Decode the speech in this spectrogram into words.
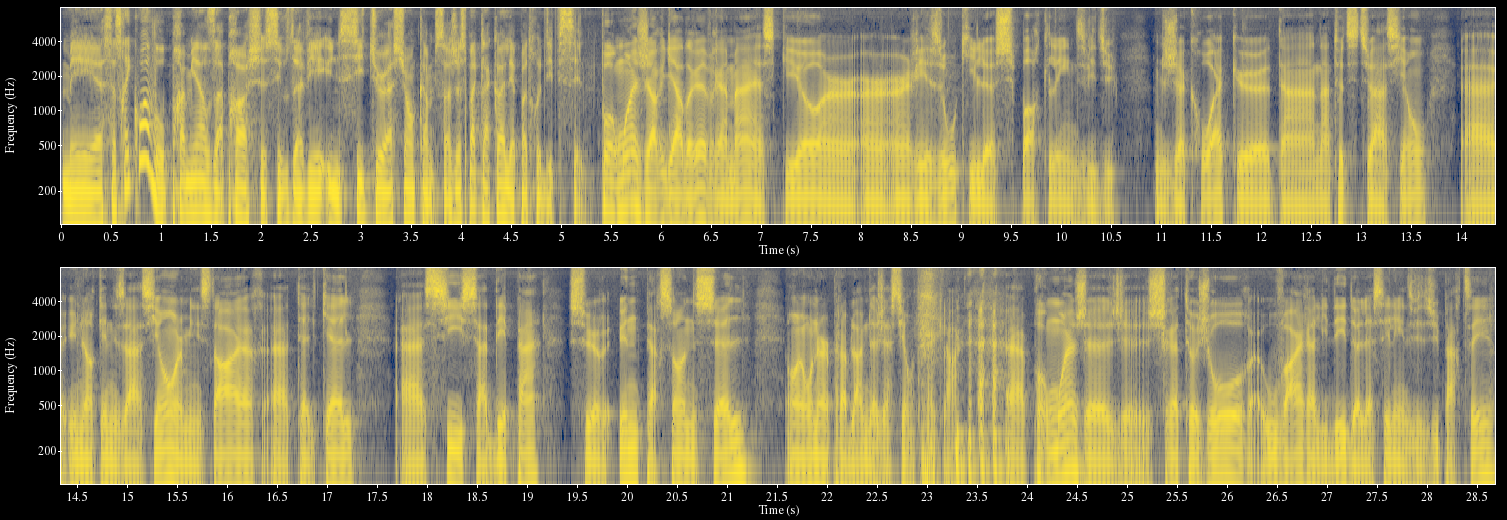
mais euh, ce serait quoi vos premières approches si vous aviez une situation comme ça? J'espère que la colle n'est pas trop difficile. Pour moi, je regarderais vraiment est-ce qu'il y a un, un, un réseau qui le supporte l'individu? Je crois que dans, dans toute situation, une organisation, un ministère euh, tel quel, euh, si ça dépend sur une personne seule, on, on, a un problème de gestion très clair. euh, pour moi, je, je, je, serais toujours ouvert à l'idée de laisser l'individu partir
